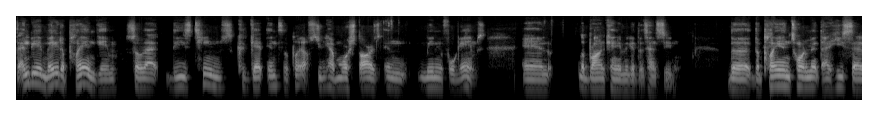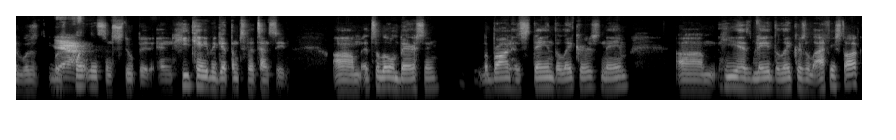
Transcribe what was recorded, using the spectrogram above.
The NBA made a play-in game so that these teams could get into the playoffs. You can have more stars in meaningful games, and LeBron can't even get the 10th seed the the play-in tournament that he said was, was yeah. pointless and stupid, and he can't even get them to the 10th seed. Um, it's a little embarrassing. LeBron has stained the Lakers' name. Um, he has made the Lakers a laughing stock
